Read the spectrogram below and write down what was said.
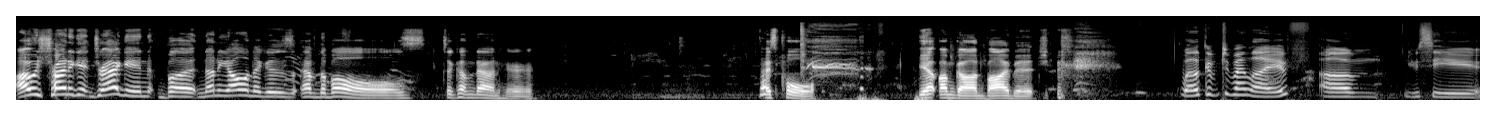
I was trying to get dragon, but none of y'all niggas have the balls to come down here. Nice pull. yep, I'm gone. Bye, bitch. Welcome to my life. Um, you see.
